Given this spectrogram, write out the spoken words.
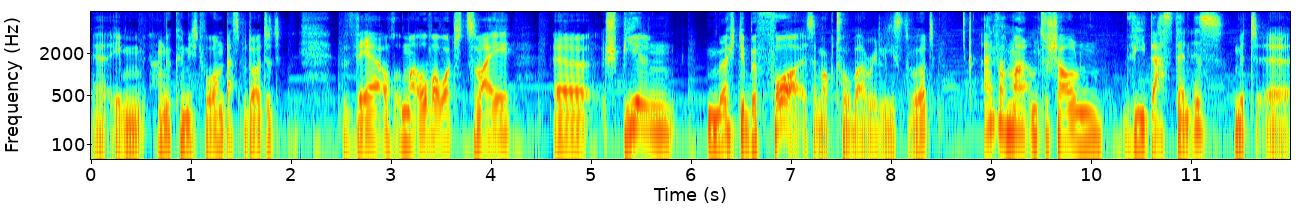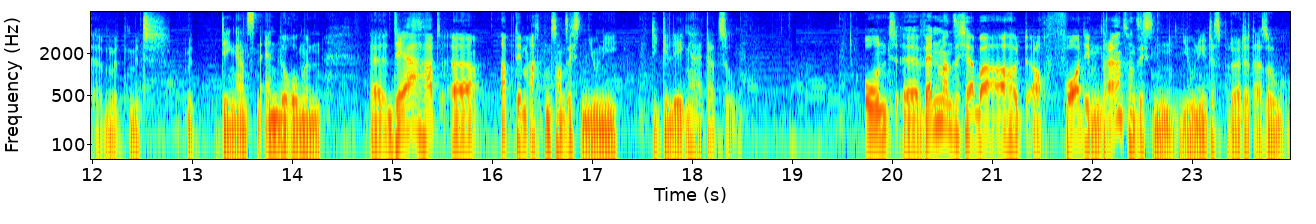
äh, eben angekündigt worden. Das bedeutet, wer auch immer Overwatch 2 spielen möchte, bevor es im Oktober released wird, einfach mal um zu schauen, wie das denn ist mit, mit, mit, mit den ganzen Änderungen. der hat ab dem 28. Juni die Gelegenheit dazu. Und äh, wenn man sich aber halt auch vor dem 23. Juni, das bedeutet also,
